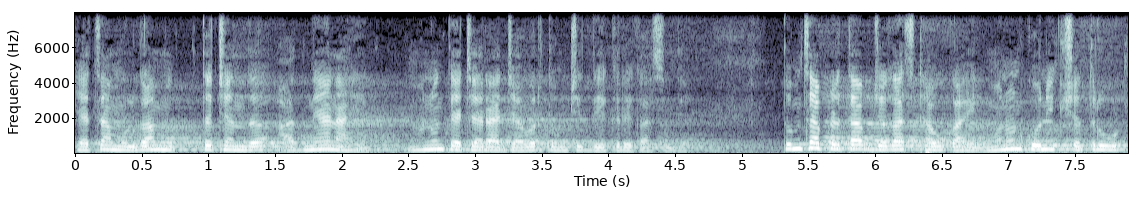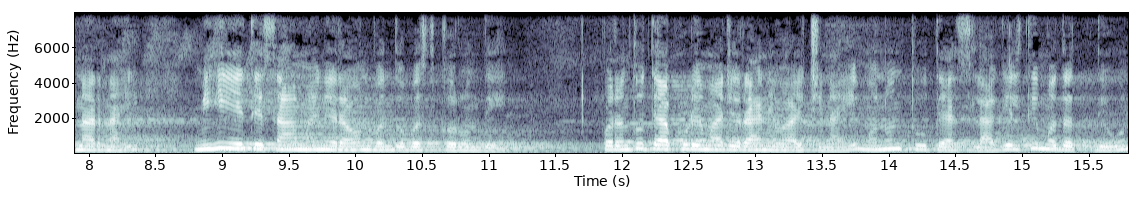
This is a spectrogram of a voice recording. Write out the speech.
ह्याचा मुलगा मुक्तचंद आज्ञान आहे म्हणून त्याच्या राज्यावर तुमची देखरेख असू द्या तुमचा प्रताप जगास ठाऊक आहे म्हणून कोणी शत्रू उठणार नाही. मीही येथे सहा महिने राहून बंदोबस्त करून देईन. परंतु त्यापुढे माझी राहणी व्हायची नाही म्हणून तू त्यास लागेल ती मदत देऊन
